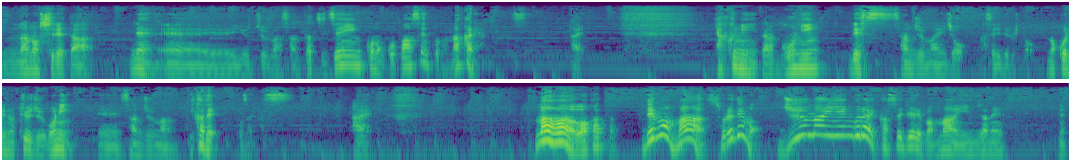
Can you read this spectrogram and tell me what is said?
う、名の知れた、ね、えー、YouTuber さんたち全員この5%の中に入ってます。はい。100人いたら5人です。30万以上稼いでる人。残りの95人、えー、30万以下でございます。はい。まあまあ、分かった。でもまあ、それでも、10万円ぐらい稼げればまあいいんじゃね？ね。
